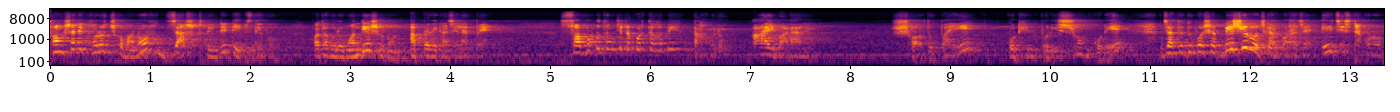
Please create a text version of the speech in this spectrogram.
সংসারে খরচ কমানোর জাস্ট তিনটে টিপস দেবো। কথাগুলো মন দিয়ে শুনুন, আপনাদের কাজে লাগবে। সর্বপ্রথম যেটা করতে হবে, তা হলো আয় বাড়ান। সৎ উপায়ে কঠিন পরিশ্রম করে যাতে দু পয়সা বেশি রোজগার করা যায়, এই চেষ্টা করুন।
